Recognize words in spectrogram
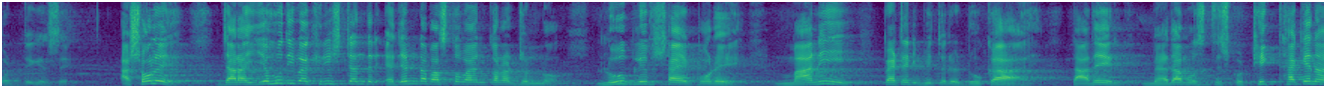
ঘটতে গেছে। আসলে যারা ইহুদি বা খ্রিস্টানদের এজেন্ডা বাস্তবায়ন করার জন্য লুব লিপসায় পড়ে মানি পেটের ভিতরে ঢুকায়, তাদের মেধা মস্তিষ্ক ঠিক থাকে না,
